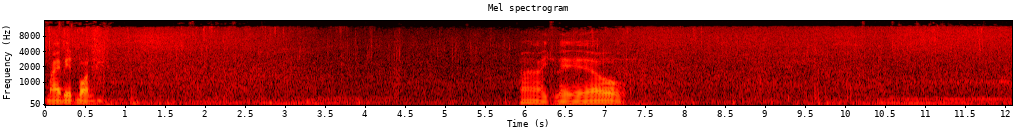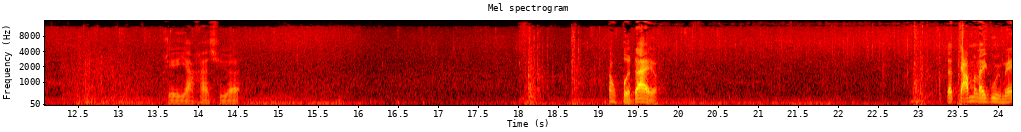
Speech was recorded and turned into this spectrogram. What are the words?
ไม้เบสบอลห้าอีกแล้วโอเคยาฆ่าเชื้อ เอ้าเปิดได้เหรอ จะจำอะไรกูอีกไหม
